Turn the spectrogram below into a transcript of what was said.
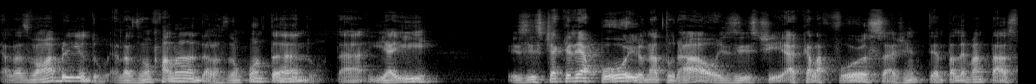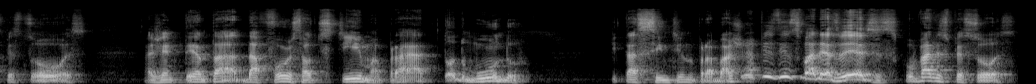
elas vão abrindo, elas vão falando, elas vão contando, tá? E aí existe aquele apoio natural, existe aquela força, a gente tenta levantar as pessoas, a gente tenta dar força, autoestima para todo mundo que está se sentindo para baixo. Eu já fiz isso várias vezes com várias pessoas.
